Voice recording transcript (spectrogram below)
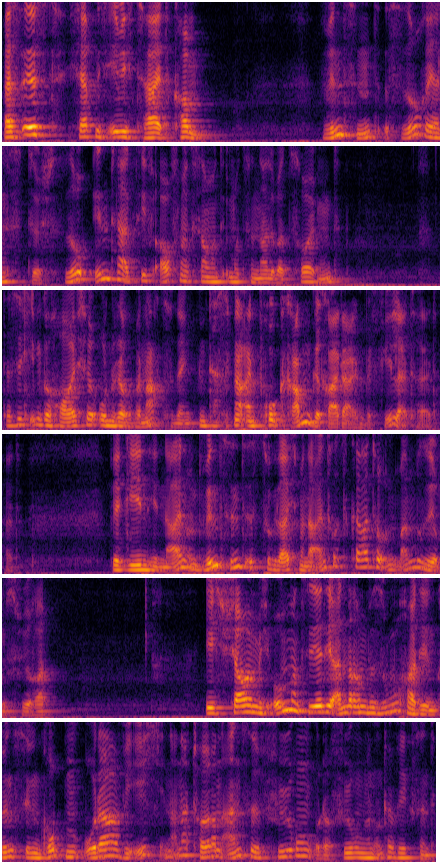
Was ist? Ich habe nicht ewig Zeit, komm. Vincent ist so realistisch, so interaktiv aufmerksam und emotional überzeugend, dass ich ihm gehorche, ohne darüber nachzudenken, dass mir ein Programm gerade einen Befehl erteilt hat. Wir gehen hinein und Vincent ist zugleich meine Eintrittskarte und mein Museumsführer. Ich schaue mich um und sehe die anderen Besucher, die in günstigen Gruppen oder, wie ich, in einer teuren Einzelführung oder Führungen unterwegs sind.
